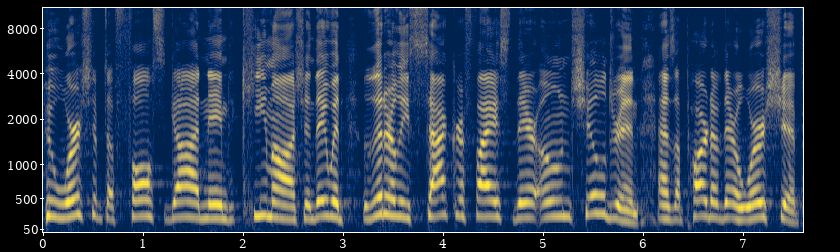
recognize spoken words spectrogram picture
who worshiped a false god named Chemosh, and they would literally sacrifice their own children as a part of their worship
